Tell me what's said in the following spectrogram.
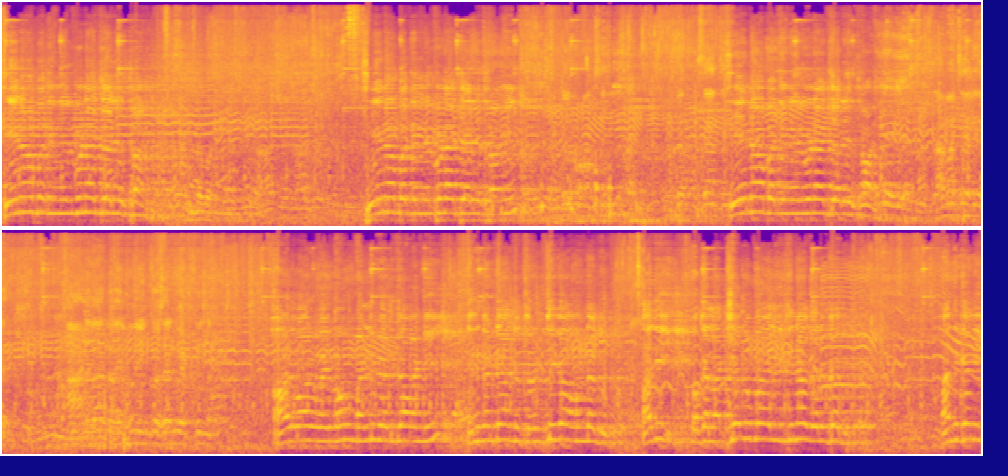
సేనాపతి నిర్గుణాచార్య స్వామి. సేనాపతి నిర్గుణాచార్య స్వామి. సేనాపతి నిర్గుణాచార్య స్వామి. ఆడవారి వైభవం మళ్ళీ పెడతామండి. ఎందుకంటే అంత తృప్తిగా ఉండదు. అది ఒక లక్ష రూపాయలు ఇచ్చినా దొరకదు. అందుకని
